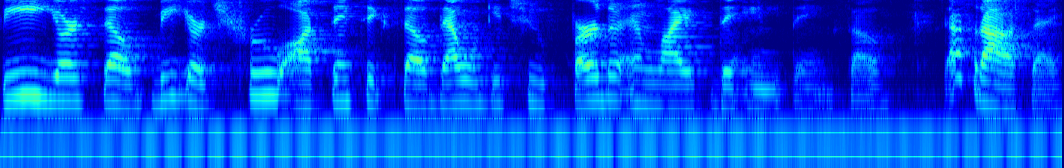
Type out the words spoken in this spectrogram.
be yourself. Be your true, authentic self. That will get you further in life than anything. So that's what I'll say.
